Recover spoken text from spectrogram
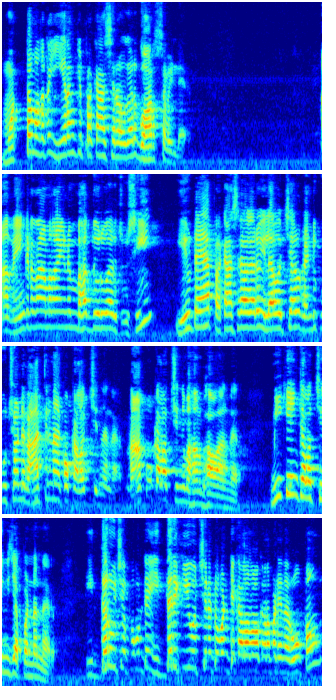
మొట్టమొదట ఈరంకి ప్రకాశరావు గారు గోర్స వెళ్ళారు. ఆ వెంకటరామనాయణం బహద్దూర్ వారు చూసి ఏమిటయా ప్రకాశరావు గారు ఇలా వచ్చారు? రండి కూర్చోండి. రాత్రి నాకు ఒక కల వచ్చింది అన్నారు. నాకు కల వచ్చింది మహానుభావ అన్నారు. మీకేం కల వచ్చింది చెప్పండి అన్నారు. ఇద్దరూ చెప్పుకుంటే ఇద్దరికీ వచ్చినటువంటి కళలో కనపడిన రూపం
